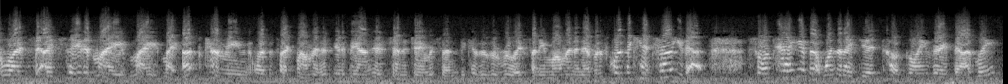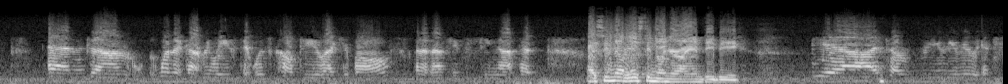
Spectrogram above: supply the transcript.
well, I'd, I'd say that my, my, my upcoming What the Fuck moment is going to be on Who's Jenna Jameson because there's a really funny moment in there. But of course, I can't tell you that. So I'll tell you about one that I did called Going Very Badly. And um, when it got released, it was called Do You Like Your Balls? I don't know if you've seen that, but I've seen that listing on your IMDb. yeah, it's a really, really, it's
